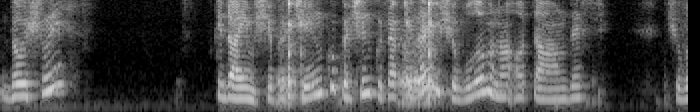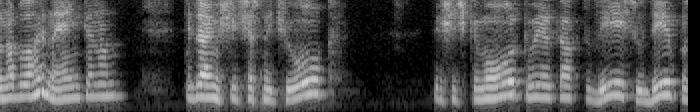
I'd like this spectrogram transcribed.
дійшли. Кидаємо ще перчинку. Перчинку так кидаємо, щоб було вона отам десь. Щоб вона була гарненька нам. Кидаємо ще чесничок, трішечки моркви, отак, туди, сюди, по-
